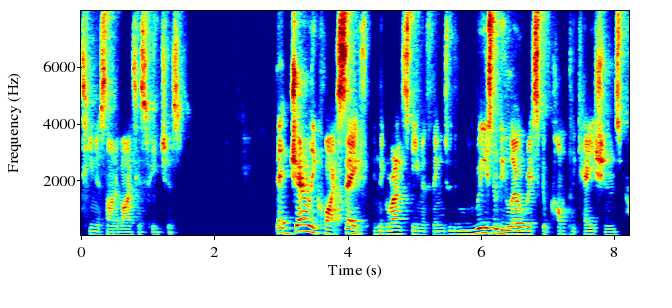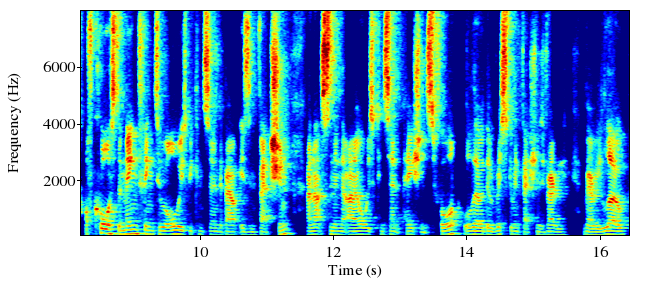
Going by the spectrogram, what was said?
tenosynovitis features they're generally quite safe in the grand scheme of things with reasonably low risk of complications. Of course, the main thing to always be concerned about is infection, and that's something that I always consent patients for. Although the risk of infection is very, very low,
